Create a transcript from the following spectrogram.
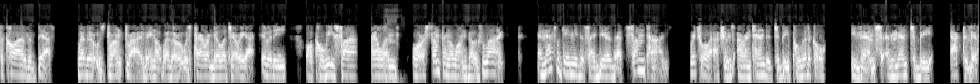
the cause of death, whether it was drunk driving or whether it was paramilitary activity or police violence or something along those lines. And that's what gave me this idea that sometimes ritual actions are intended to be political events and meant to be activist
